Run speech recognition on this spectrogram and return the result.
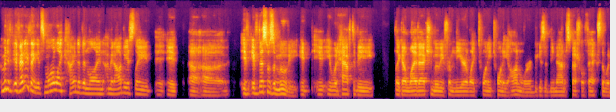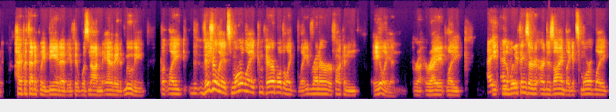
I mean, if, if, anything, it's more like kind of in line. I mean, obviously, it, it uh, uh, if if this was a movie, it, it, it would have to be like a live action movie from the year like 2020 onward because of the amount of special effects that would hypothetically be in it if it was not an animated movie. But like visually, it's more like comparable to like Blade Runner or fucking Alien, right? right? Like I, in I, the way things are are designed, like it's more of like.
